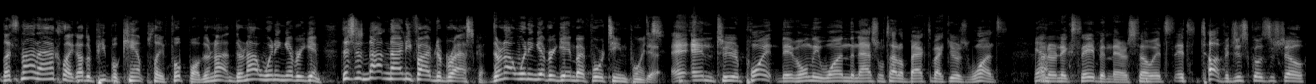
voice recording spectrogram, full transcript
let's not act like other people can't play football. They're not. They're not winning every game. This is not 95 Nebraska. They're not winning every game by 14 points. Yeah. And, and, to your point, they've only won the national title back-to-back years once yeah. under Nick Saban there. So it's it's tough. It just goes to show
